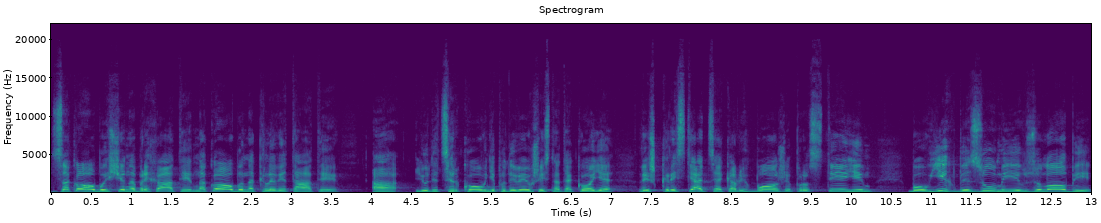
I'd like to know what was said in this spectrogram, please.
За кого би ще набрехати, на кого би наклеветати. А люди церковні, подивившись на такое, лиш крестяться, кажуть, Боже, прости їм, бо в їх безумії, в злобі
